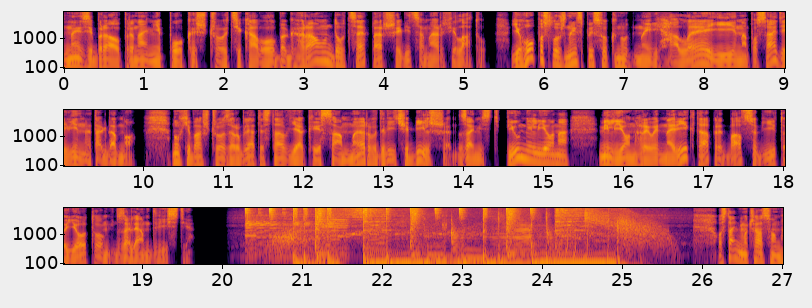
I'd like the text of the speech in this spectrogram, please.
не зібрав принаймні поки що цікавого бекграунду, це перший віцемер Філатов. Його послужний список нудний, але і на посаді він не так давно. Ну хіба що заробляти став, як і сам мер вдвічі більше, замість півмільйона мільйон гривень на рік та придбав собі Тойоту за лям 200. Останнім часом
